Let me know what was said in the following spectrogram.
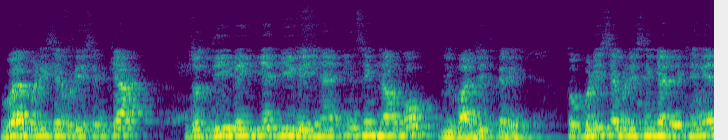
वह बड़ी से बड़ी संख्या जो दी गई, ये दी गई है, इन संख्याओं को विभाजित करे। तो बड़ी से बड़ी संख्या देखेंगे।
